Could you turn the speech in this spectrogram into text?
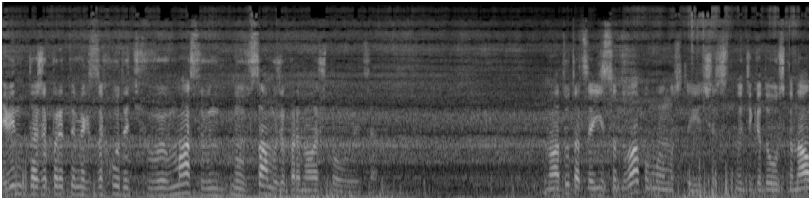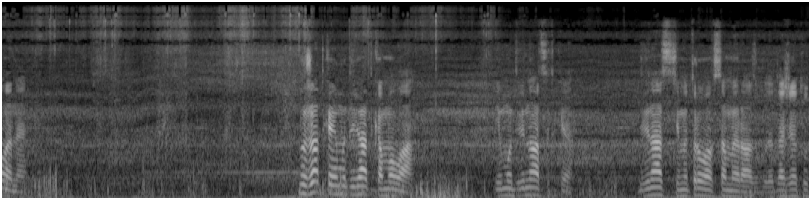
І він навіть перед тим як заходить в, масу, він ну, сам уже переналаштовується. Ну а тут це ISO 2, по-моєму, стоїть ну тільки доусконалене. Ну, жатка йому дев'ятка мала. Йому 12 12-метрова в самий раз буде. Навіть тут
